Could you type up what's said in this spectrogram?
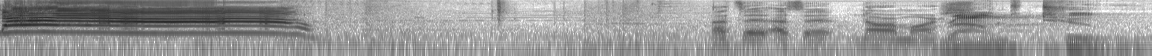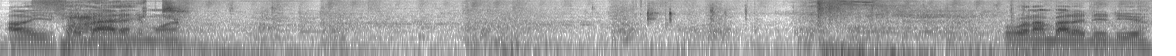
No! That's it. That's it. No remorse. Round two. I don't even feel bad anymore. For what I'm about to do to you.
